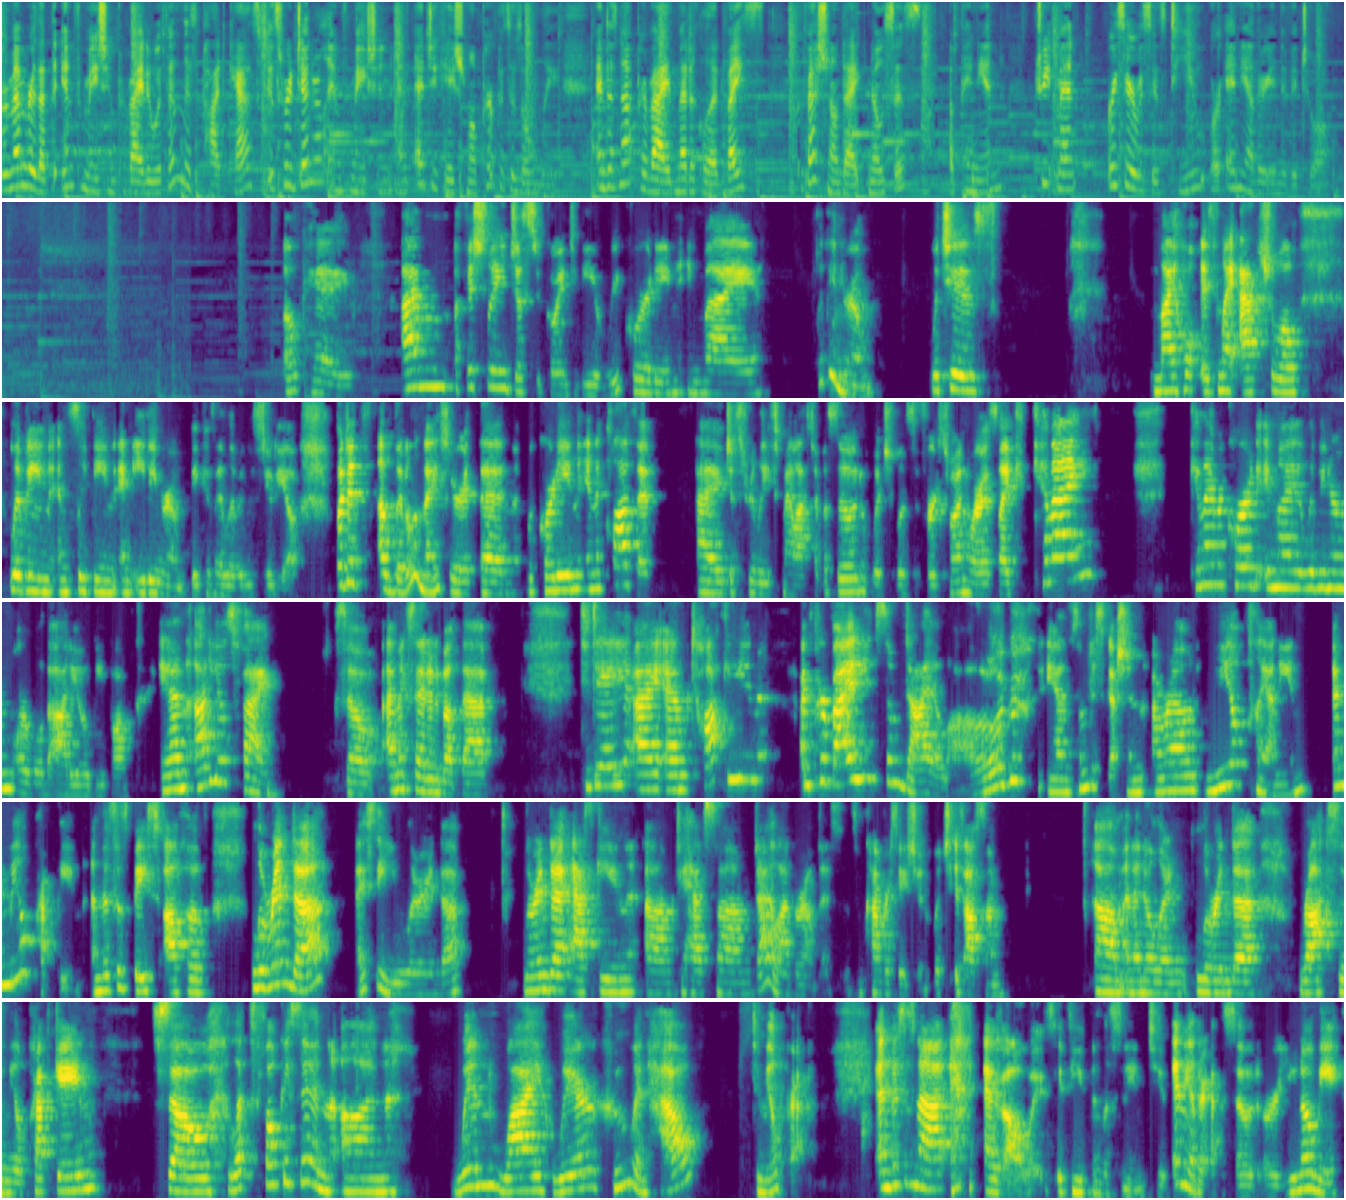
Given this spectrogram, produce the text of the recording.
Remember that the information provided within this podcast is for general information and educational purposes only and does not provide medical advice, professional diagnosis, opinion, treatment, or services to you or any other individual. Okay, I'm officially just going to be recording in my living room, which is my whole is my actual living and sleeping and eating room because I live in a studio. But it's a little nicer than recording in a closet. I just released my last episode, which was the first one where I was like, can I can I record in my living room or will the audio be bunk? And audio's fine. So I'm excited about that. Today I am talking, I'm providing some dialogue and some discussion around meal planning and meal prepping. And this is based off of Lorinda. I see you, Lorinda. Lorinda asking um, to have some dialogue around this and some conversation, which is awesome. Um, and I know Lorinda rocks the meal prep game. So let's focus in on when, why, where, who, and how to meal prep. And this is not, as always, if you've been listening to any other episode or you know me,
